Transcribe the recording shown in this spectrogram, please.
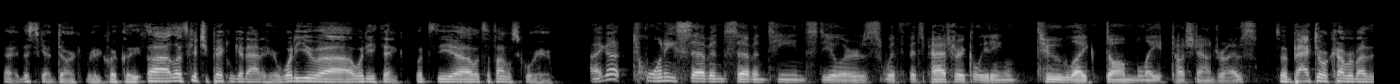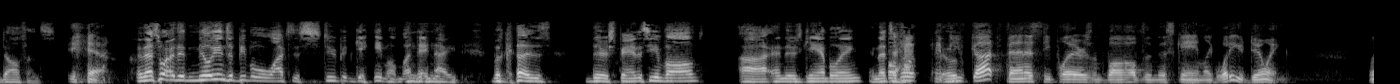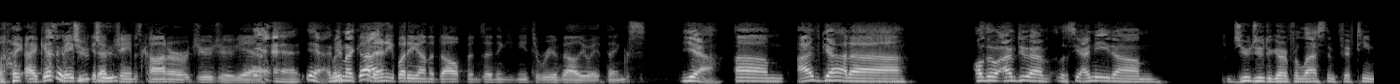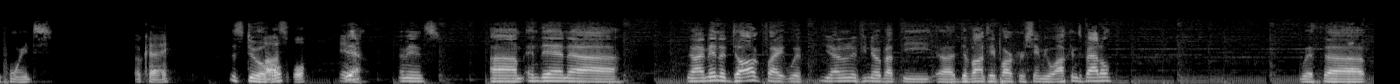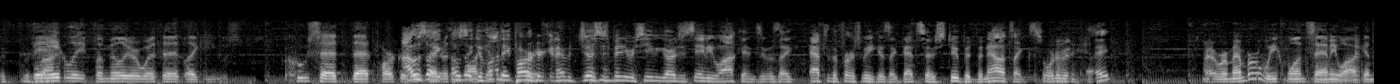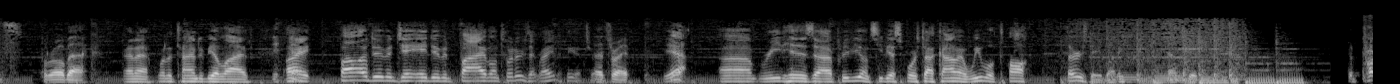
All right, this got dark very quickly. Uh, let's get your pick and get out of here. What do you uh What do you think? What's the uh What's the final score here? I got 27-17 Steelers with Fitzpatrick leading two like dumb late touchdown drives. So backdoor cover by the Dolphins. Yeah. And that's why the millions of people will watch this stupid game on Monday night because there's fantasy involved, uh, and there's gambling, and that's a Although, hack if you've got fantasy players involved in this game, like what are you doing? Like I guess Yeah, maybe you could have James Conner or Juju, yeah. Yeah, yeah. I But mean, if like, got I- anybody on the Dolphins, I think you need to reevaluate things. yeah. Um, I've got, uh, although I do have, let's see, I need, um, Juju to go for less than 15 points. Okay, It's doable. possible. Yeah. I mean, it's, um, and then, uh, now I'm in a dogfight with, you know, I don't know if you know about the, uh, DeVante Parker, Sammy Watkins battle with, uh, with, with vaguely familiar with it. Like, you, who said that Parker? I was like, better I was like, Watkins? DeVante Parker can have just as many receiving yards as Sammy Watkins. It was like after the first week, it was like that's so stupid. But now it's like sort of in play. I remember Week One, Sammy Watkins throwback. And uh, what a time to be alive! All right, follow Dubin J A Dubin five on Twitter. Is that right? I think that's right. That's right. yeah. Um, read his uh, preview on CBSSports.com, and we will talk Thursday, buddy. Sounds good.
